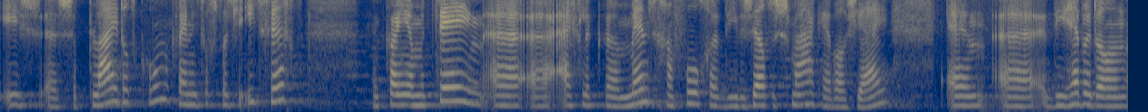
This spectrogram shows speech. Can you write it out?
is uh, supply.com. Ik weet niet of dat je iets zegt. Dan kan je meteen uh, uh, eigenlijk mensen gaan volgen die dezelfde smaak hebben als jij. En die hebben dan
